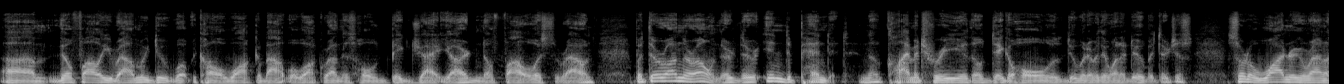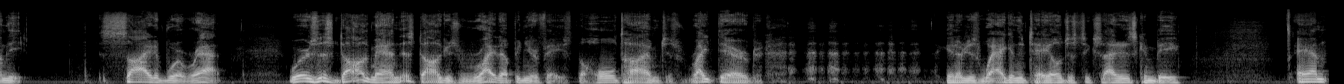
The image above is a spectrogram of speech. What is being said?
Um, they'll follow you around. We do what we call a walkabout. We'll walk around this whole big giant yard, and they'll follow us around. But they're on their own. They're they're independent. And they'll climb a tree, or they'll dig a hole, or do whatever they want to do. But they're just sort of wandering around on the side of where we're at. Whereas this dog, man, this dog is right up in your face the whole time, just right there, you know, just wagging the tail, just excited as can be. And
